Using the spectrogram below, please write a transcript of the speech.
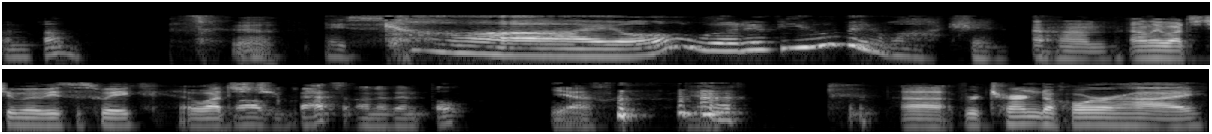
Fun, fun. Yeah. Nice. Kyle, what have you been watching? Um, I only watched two movies this week. I watched, Well, that's uneventful. yeah, yeah. Uh, Return to Horror High,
